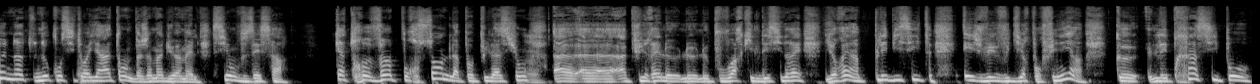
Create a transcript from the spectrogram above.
que notre, nos concitoyens attendent. Benjamin Duhamel, si on faisait ça. 80% de la population Ouais. appuierait le, le- le pouvoir qu'il déciderait. Il y aurait un plébiscite. Et je vais vous dire pour finir que les principaux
